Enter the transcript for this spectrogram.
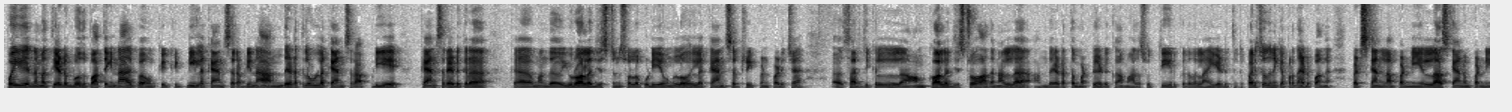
போய் நம்ம தேடும்போது பார்த்தீங்கன்னா இப்போ கிட்னியில் கேன்சர் அப்படின்னா அந்த இடத்துல உள்ள கேன்சர் அப்படியே கேன்சர் எடுக்கிற அந்த யூராலஜிஸ்ட்டுன்னு சொல்லக்கூடியவங்களோ இல்லை கேன்சர் ட்ரீட்மெண்ட் படித்த சர்ஜிக்கல் ஆங்காலஜிஸ்ட்டோ அதை நல்ல அந்த இடத்த மட்டும் எடுக்காமல் அதை சுற்றி இருக்கிறதெல்லாம் எடுத்துகிட்டு பரிசோதனைக்கு அப்புறம் தான் எடுப்பாங்க. பெட் ஸ்கேன்லாம் பண்ணி எல்லா ஸ்கேனும் பண்ணி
